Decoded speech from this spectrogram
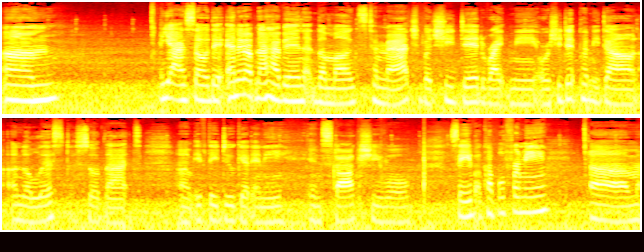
Um, yeah, so they ended up not having the mugs to match, but she did write me or she did put me down on the list so that um, if they do get any in stock, she will save a couple for me. Um,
